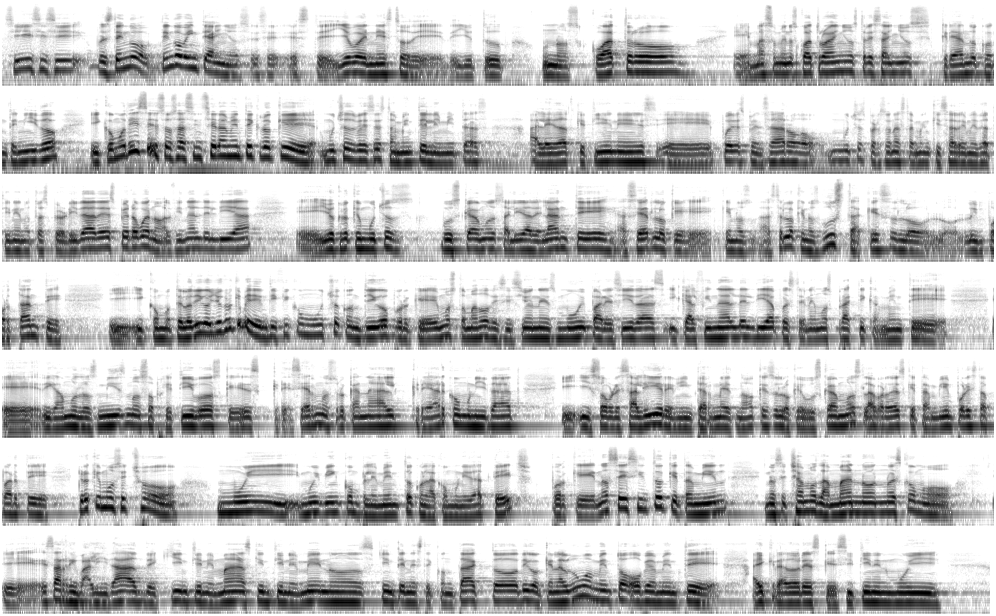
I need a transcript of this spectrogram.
Sí, sí, sí, pues tengo, tengo 20 años, este, llevo en esto de, YouTube unos cuatro, eh, más o menos cuatro años, tres años creando contenido y como dices, o sea, sinceramente creo que muchas veces también te limitas a la edad que tienes, eh, puedes pensar, o muchas personas también quizá de mi edad tienen otras prioridades, pero bueno, al final del día eh, yo creo que muchos buscamos salir adelante, hacer lo que, nos, hacer lo que nos gusta, que eso es lo, lo importante. Y, como te lo digo, yo creo que me identifico mucho contigo porque hemos tomado decisiones muy parecidas y que al final del día pues tenemos prácticamente, eh, digamos, los mismos objetivos, que es crecer nuestro canal, crear comunidad y, sobresalir en Internet, ¿no? Que eso es lo que buscamos. La verdad es que también por esta parte creo que hemos hecho muy, muy bien complemento con la comunidad Tech, porque no sé, siento que también nos echamos la mano, no es como eh, esa rivalidad de quién tiene más, quién tiene menos, quién tiene este contacto. Digo que en algún momento obviamente hay creadores que sí tienen muy,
